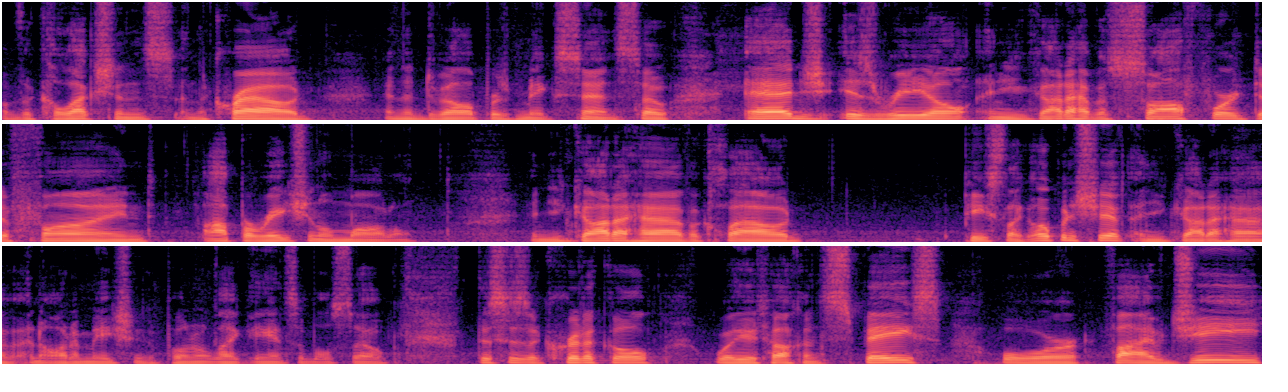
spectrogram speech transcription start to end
of the collections and the crowd and the developers make sense. So edge is real and you got to have a software defined operational model. And you got to have a cloud piece like OpenShift and you got to have an automation component like Ansible. So this is a critical, whether you're talking space or 5G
